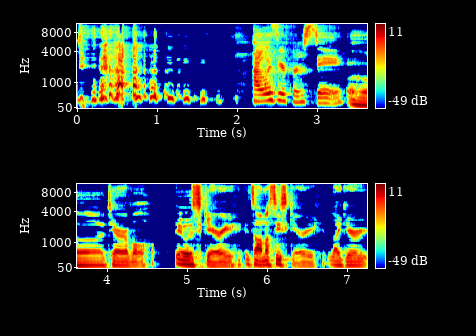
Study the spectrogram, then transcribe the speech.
How was your first day? Uh, terrible. It was scary. It's honestly scary. Like you're,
